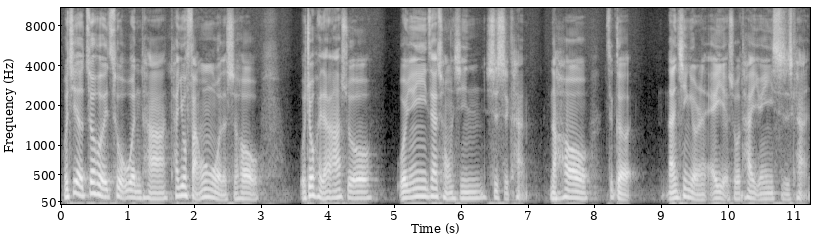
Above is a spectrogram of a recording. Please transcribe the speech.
我记得最后一次我问他，他又反问我的时候，我就回答他说：“我愿意再重新试试看。”然后这个男性友人 A 也说他也愿意试试看，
